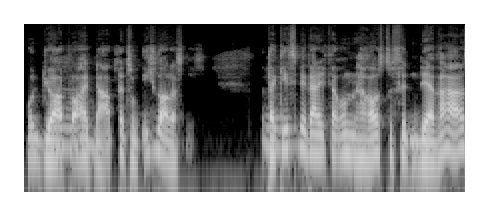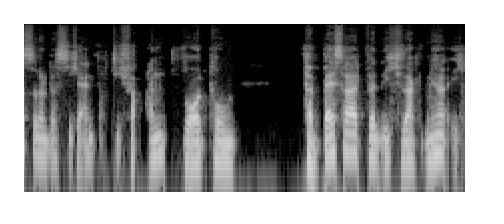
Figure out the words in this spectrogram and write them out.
Und ja, mhm. war halt eine Absetzung. Ich war das nicht. Und mhm. da geht es mir gar nicht darum, herauszufinden, wer war es, sondern dass sich einfach die Verantwortung verbessert, wenn ich sage, ja, ich,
